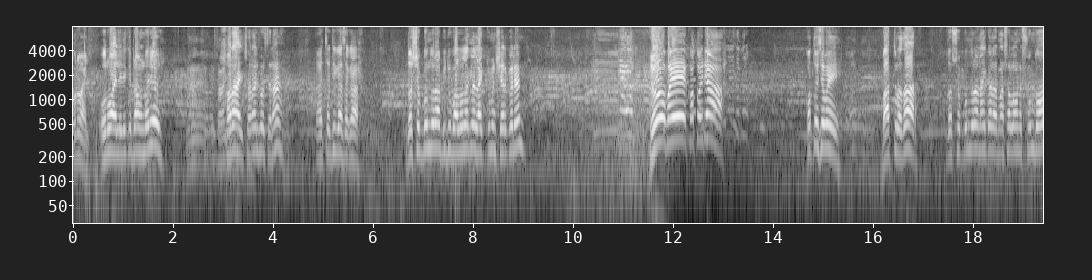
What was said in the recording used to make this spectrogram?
ওরওয়াইল। এটা কি ওই? সরাইল সরাইল। পড়ছে না? আচ্ছা ঠিক আছে কা দর্শক বন্ধুরা ভিডিও ভালো লাগলে লাইক কমেন্ট শেয়ার করেন। ও ভাই কত এটা? কত হয়েছে ভাই? বাহাত্তর হাজার। দর্শক বন্ধুরা নাইকাটা মাসাল্লাহ অনেক সুন্দর।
